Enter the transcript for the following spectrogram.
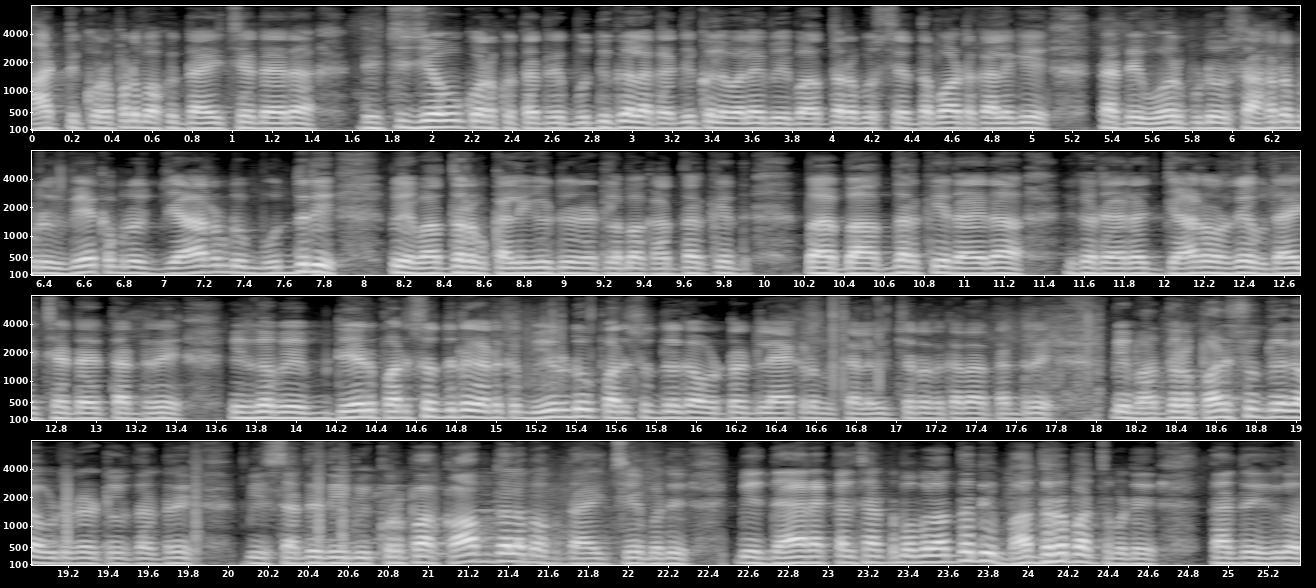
అట్టి కృపను మాకు దయచేయండి ఆయన నిత్య జీవం కొరకు తండ్రి బుద్ధిగల కంజుకల వలె మేమందరము సిద్ధపాటు కలిగి తండ్రి ఓర్పుడు సహనముడు వివేకముడు జ్ఞానముడు బుద్ధిని మేమందరం కలిగి ఉండినట్లు మాకు అందరికీ మా మా అందరికీ నాయన ఇక నాయన జ్ఞాన హృదయం దయచేయండి తండ్రి. ఇదిగో మేము నేను పరిశుద్ధులు కనుక మీరు పరిశుద్ధులుగా ఉండండి లేఖనం సెలవిచ్చినది కదా తండ్రి. మేమందరం పరిశుద్ధులుగా ఉండినట్లు తండ్రి. మీ సన్నిధి మీ కృపా కాపుదల మాకు దయచేయమని మీ దయరెక్కల చట్ట మమ్మల్ని అందరినీ భద్రపరచమని. తండ్రి ఇదిగో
